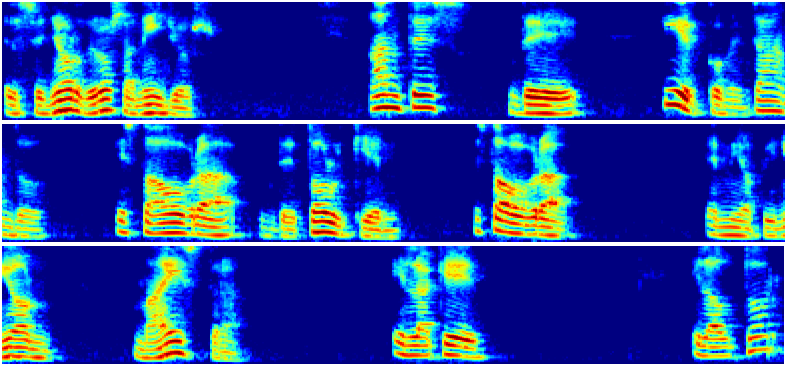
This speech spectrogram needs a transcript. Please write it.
El Señor de los Anillos, antes de ir comentando esta obra de Tolkien, esta obra, en mi opinión, maestra, en la que el autor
